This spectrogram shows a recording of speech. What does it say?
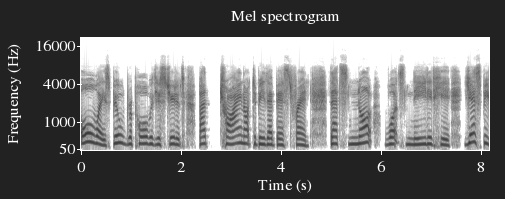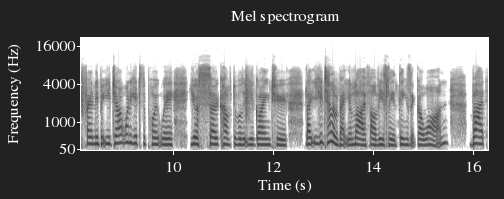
always build rapport with your students, but try not to be their best friend. That's not what's needed here. Yes, be friendly, but you don't want to get to the point where you're so comfortable that you're going to, like, you can tell them about your life, obviously, and things that go on, but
